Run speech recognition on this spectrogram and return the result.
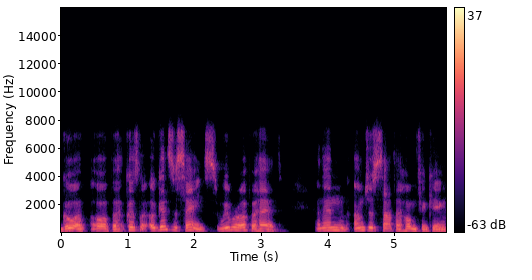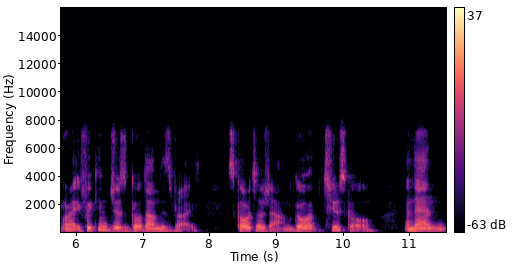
go up up because against the Saints, we were up ahead, and then I'm just sat at home thinking, all right, if we can just go down this drive, score touchdown, go up two score, and then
